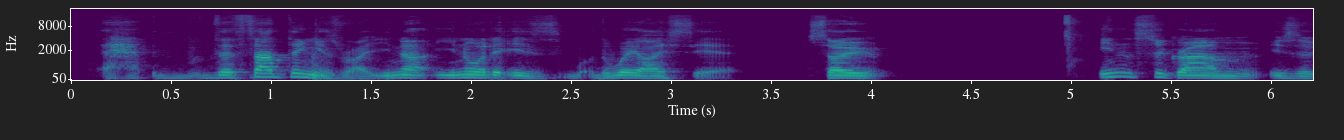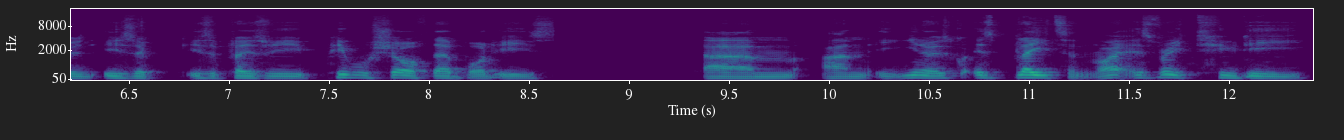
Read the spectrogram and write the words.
the sad thing is, right? You know, you know what it is. The way I see it. So, Instagram is a is a is a place where you, people show off their bodies, um, and you know it's it's blatant, right? It's very two D.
